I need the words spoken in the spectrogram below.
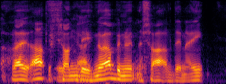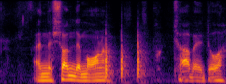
yeah. Right, that Sunday. Now I've been out on the Saturday night and the Sunday morning, tap at the door.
